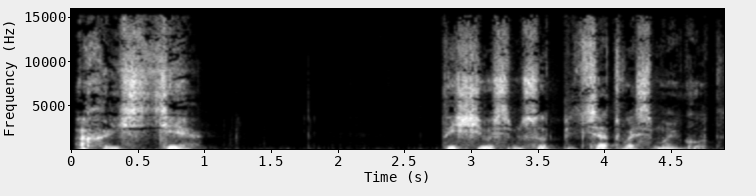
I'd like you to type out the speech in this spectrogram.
о Христе. 1858 год.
